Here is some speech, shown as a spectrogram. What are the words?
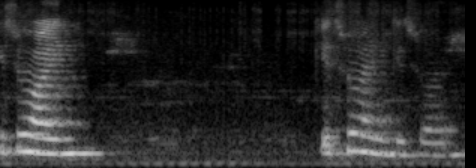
কিছু হয়নি। কিছু হয়নি কিছু হয়নি।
